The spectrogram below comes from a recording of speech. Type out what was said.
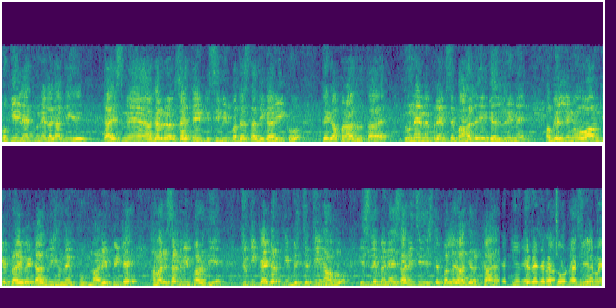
वकील है तुमने लगा कि डाइस में अगर कहते हैं किसी भी पदस्थ अधिकारी को तो एक अपराध होता है। तो उन्हें हमें प्रेम से बाहर ले गैलरी में और गैलरी में हुआ उनके प्राइवेट आदमी हमें खूब मारे पीटे हमारे शर्ट भी फाड़ दिए क्योंकि कैडर की बेइज्जती ना हो इसलिए मैंने सारी चीज़ स्टेपल लगा के रखा है। जगह जगह चोट लगी है मैं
